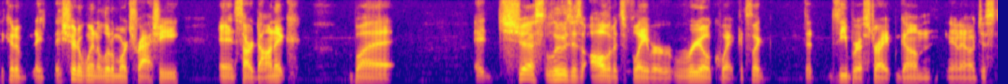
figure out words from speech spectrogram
They could have they, they should have went a little more trashy and sardonic, but it just loses all of its flavor real quick. It's like the zebra stripe gum, you know, just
